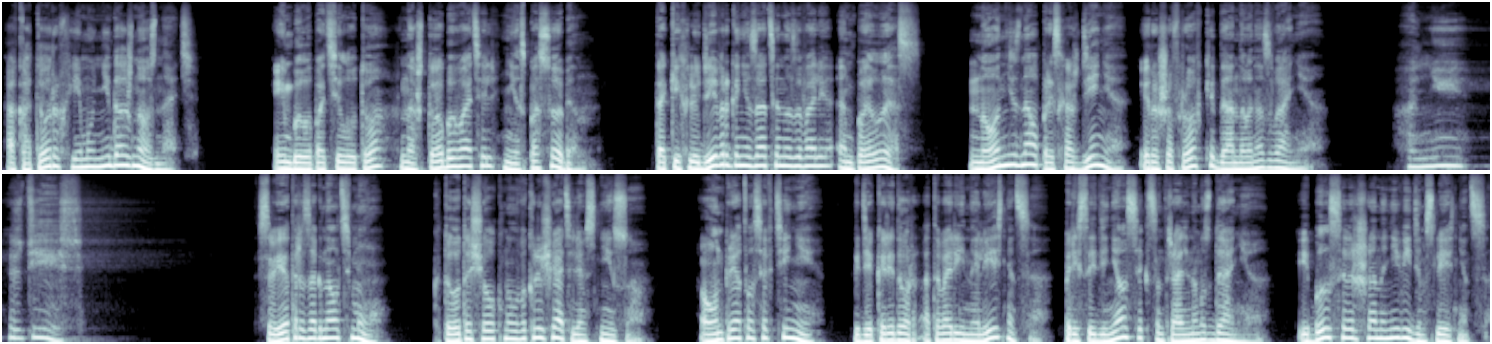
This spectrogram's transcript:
о которых ему не должно знать. Им было под силу то, на что обыватель не способен. Таких людей в организации называли МПЛС но он не знал происхождения и расшифровки данного названия. «Они здесь». Свет разогнал тьму. Кто-то щелкнул выключателем снизу. Он прятался в тени, где коридор от аварийной лестницы присоединялся к центральному зданию и был совершенно невидим с лестницы.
